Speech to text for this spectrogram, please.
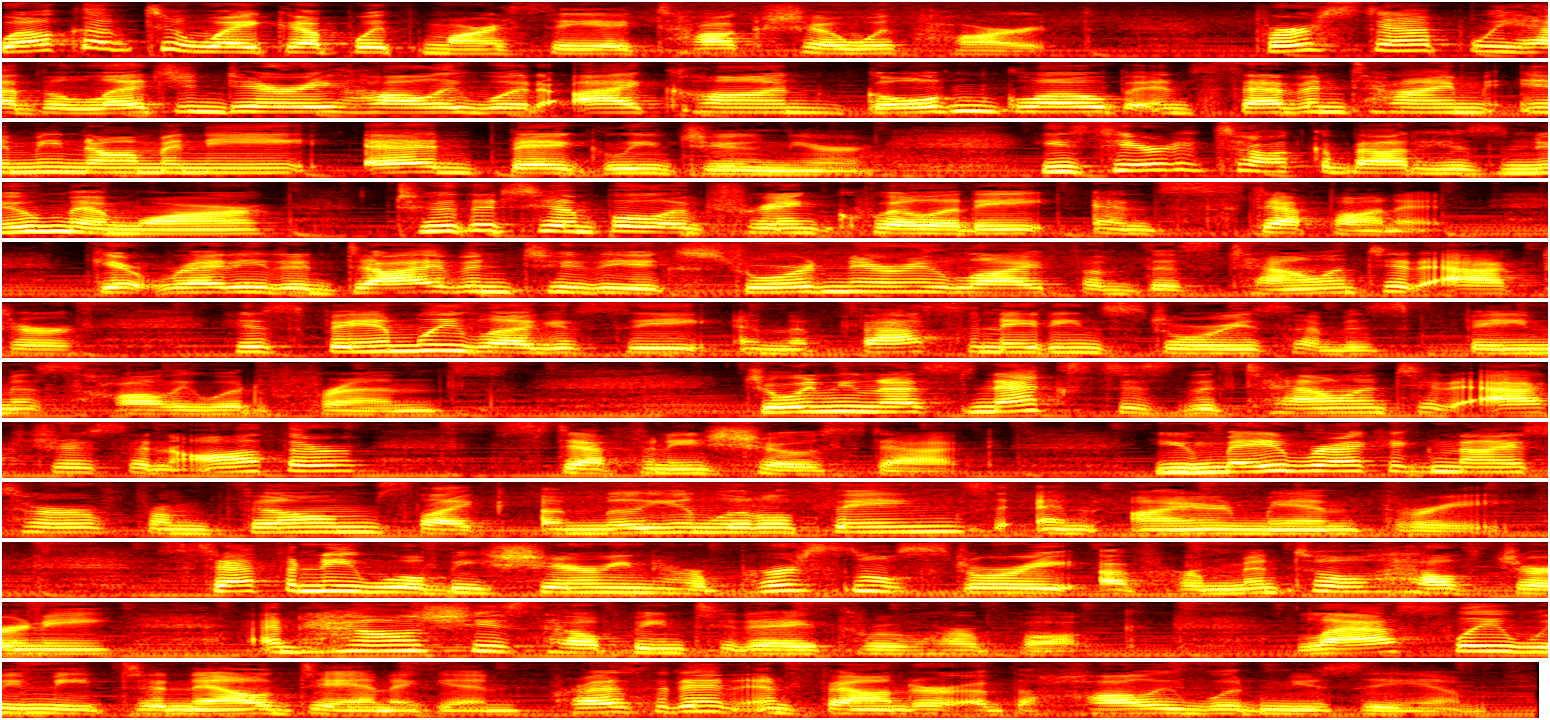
Welcome to Wake Up with Marci, a talk show with heart. First up, we have the legendary Hollywood icon, Golden Globe and seven time Emmy nominee Ed Begley Jr. He's here to talk about his new memoir, To the Temple of Tranquility, and Step on It. Get ready to dive into the extraordinary life of this talented actor, his family legacy, and the fascinating stories of his famous Hollywood friends. Joining us next is the talented actress and author, Stephanie Szostak. You may recognize her from films like A Million Little Things and Iron Man 3. Stephanie will be sharing her personal story of her mental health journey and how she's helping today through her book. Lastly, we meet Donelle Danigan, president and founder of the Hollywood Museum.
